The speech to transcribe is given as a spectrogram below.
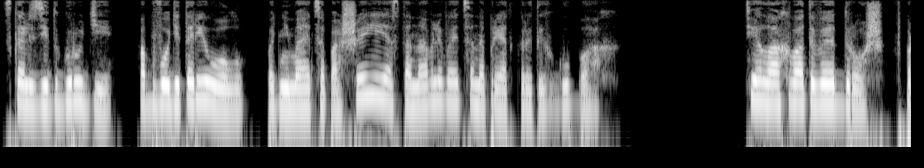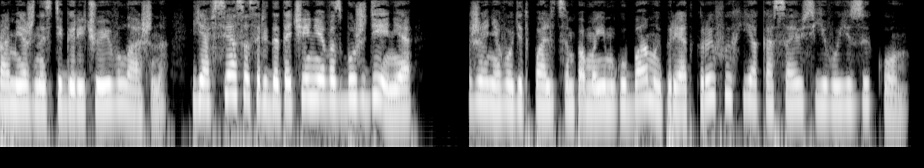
скользит к груди, обводит ореолу, поднимается по шее и останавливается на приоткрытых губах. Тело охватывает дрожь, в промежности горячо и влажно. Я вся сосредоточение возбуждения. Женя водит пальцем по моим губам, и, приоткрыв их, я касаюсь его языком.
